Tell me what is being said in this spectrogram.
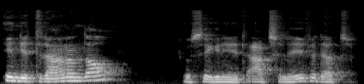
in dit tranendal, we zeggen in het aardse leven, dat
